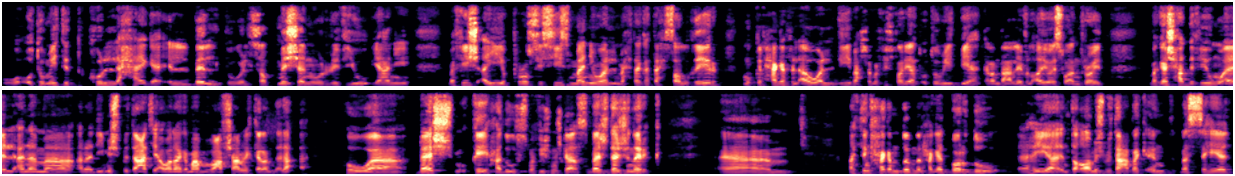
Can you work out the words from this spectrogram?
و automated كل حاجة ال build وال submission وال review يعني ما فيش أي processes manual محتاجة تحصل غير ممكن حاجة في الأول دي عشان ما فيش طريقة automate بيها. الكلام ده على level iOS و Android ما جاش حد فيهم وقال أنا ما أنا دي مش بتاعتي أو أنا يا جماعة ما بعرفش أعمل الكلام ده. لأ هو bash okay هدوس ما فيش مشكلة بس bash ده generic I think حاجة من ضمن الحاجات برضو هي أنت آه مش بتاع backend بس هي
